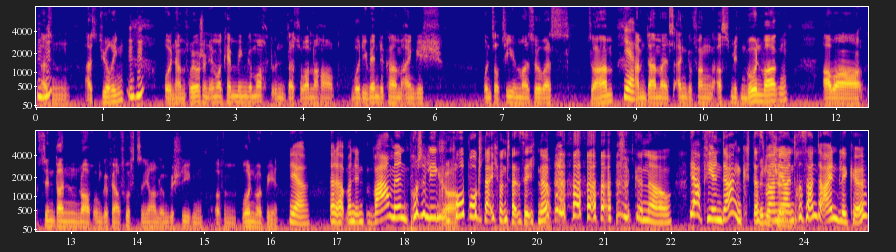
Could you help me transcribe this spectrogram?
Mhm. aus, dem- aus Thüringen und haben früher schon immer Camping gemacht und das war nachher, wo die Wende kam, eigentlich unser Ziel, mal sowas zu haben. Ja. Haben damals angefangen erst mit dem Wohnwagen, aber sind dann nach ungefähr 15 Jahren umgestiegen auf ein Wohnmobil. Ja. Ja, da hat man den warmen, puscheligen Ja. Popo gleich unter sich, ne? genau. Ja, vielen Dank. Das Bitte waren ja schön. interessante Einblicke.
